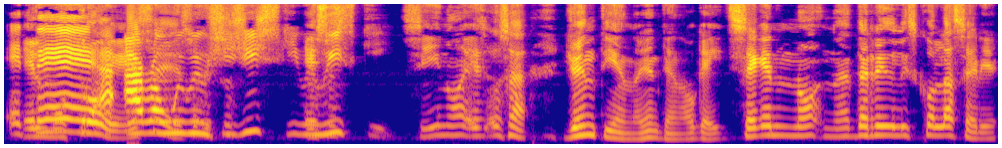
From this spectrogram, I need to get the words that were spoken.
este el monstruo ese, Aaron Wojcicki. sí, no, es, o sea, yo entiendo, yo entiendo, ok, sé que no, no es de Ridley Scott la serie,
